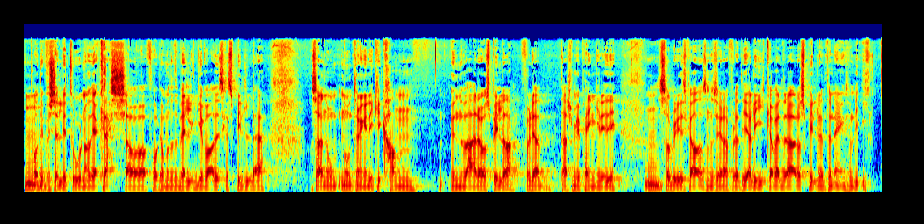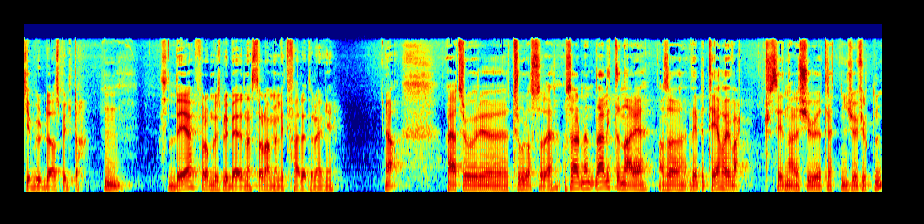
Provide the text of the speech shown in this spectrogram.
på de forskjellige torene, og de har krasja, og folk har måttet velge hva de skal spille. Og så er det noen, noen turneringer de ikke kan unnvære å spille, da, fordi det er så mye penger i de. Så blir de skada, som du sier, da, fordi at de allikevel drar og spiller en turnering som de ikke burde ha spilt. da. Så det forhåpentligvis blir bedre neste år, da, med litt færre turneringer. Ja, jeg tror, eh, tror også det. Og så er men det er litt den derre altså, VPT har jo vært siden er 2013-2014.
